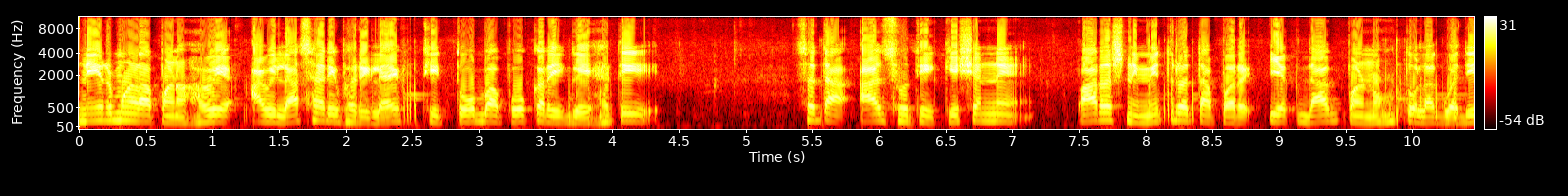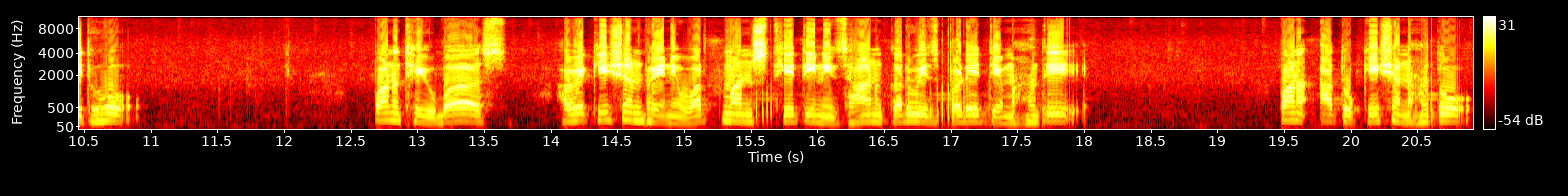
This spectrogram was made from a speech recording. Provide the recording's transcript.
નિર્મળા પણ હવે આવી લાસારી ભરી લાઈફથી તોબા પોકરી ગઈ હતી. છતાં આજ સુધી કિશનને પારસની મિત્રતા પર એક દાગ પણ નહોતો લાગવા દીધો. પણ થયું બસ. હવે કિશનભાઈની વર્તમાન સ્થિતિની જાણ કરવી જ પડે તેમ હતી. પણ આ તો કિશન હતો.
